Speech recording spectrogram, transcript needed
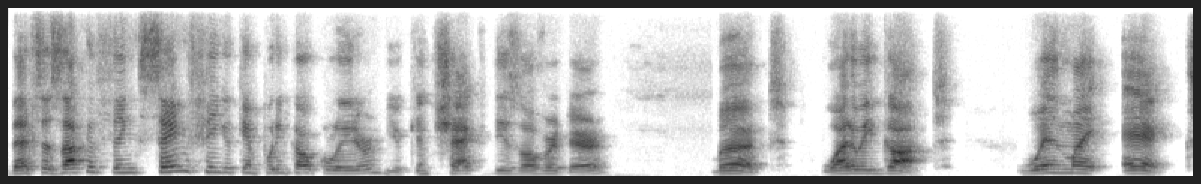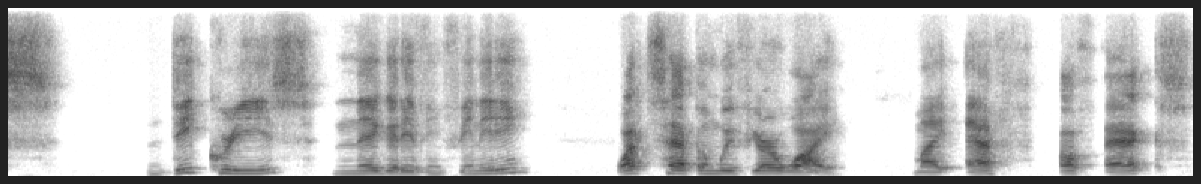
That's exactly thing. Same thing you can put in calculator. You can check this over there. But what do we got? When my x decrease, negative infinity, what's happened with your y? My f of x.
